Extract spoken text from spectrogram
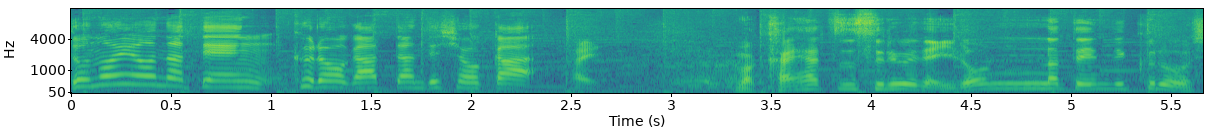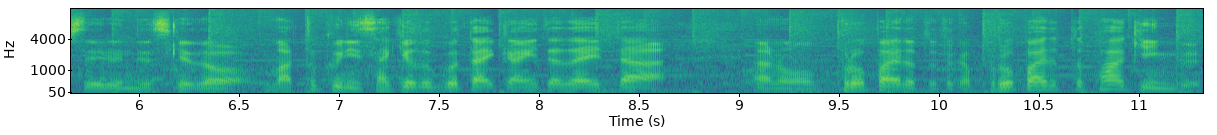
どのような点苦労があったんでしょうか？はいまあ、開発する上ではいろんな点で苦労しているんですけど、まあ、特に先ほどご体感いただいたあのプロパイロットとかプロパイロットパーキング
